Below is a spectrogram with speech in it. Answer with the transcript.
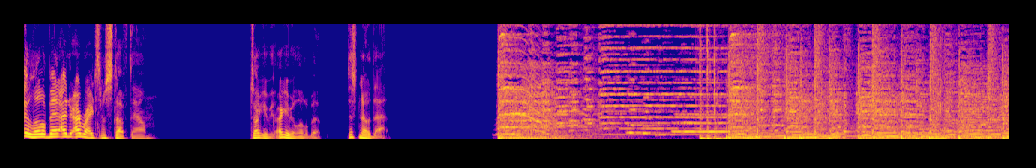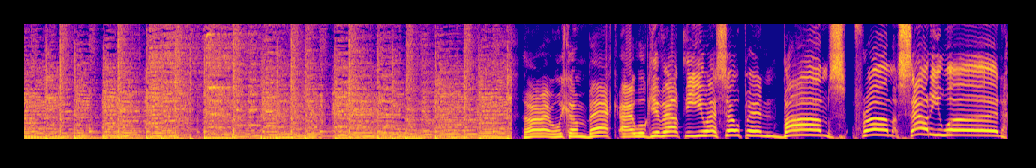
a little bit. I, I write some stuff down, so I'll give you I'll give you a little bit. Just know that. All right, when we come back, I will give out the U.S. Open bombs from Saudi Wood,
